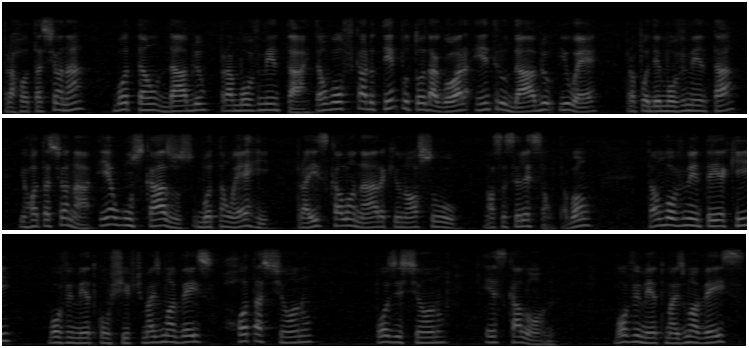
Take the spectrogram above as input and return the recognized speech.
para rotacionar, botão W para movimentar. Então vou ficar o tempo todo agora entre o W e o E para poder movimentar e rotacionar. Em alguns casos, o botão R para escalonar aqui o nosso nossa seleção, tá bom? Então movimentei aqui, movimento com Shift mais uma vez, rotaciono, posiciono, escalono. Movimento mais uma vez,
